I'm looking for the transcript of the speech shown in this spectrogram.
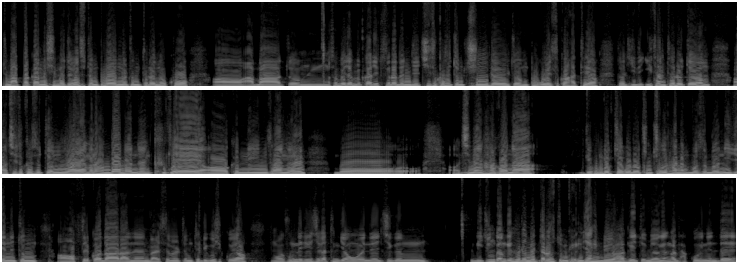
좀 압박감을 심어주면서 좀 보험을 좀 들어놓고 어, 아마 좀 소비자 물가 지수라든지 지속해서 좀 추이를 좀 보고 있을 것 같아요. 또 이, 이 상태로 좀 어, 지속해서 좀 우하향을 한다면은 크게 어, 금리 인상을 뭐 어, 진행하거나 공격적으로 긴축을 하는 모습은 이제는 좀 어, 없을 거다라는 말씀을 좀 드리고 싶고요. 어, 국내 증시 같은 경우에는 지금 미중 관계 흐름에 따라서 좀 굉장히 묘하게 좀 영향을 받고 있는데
